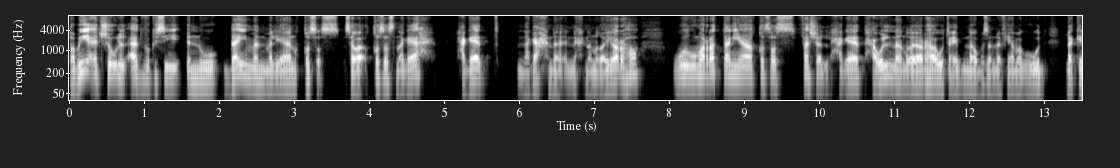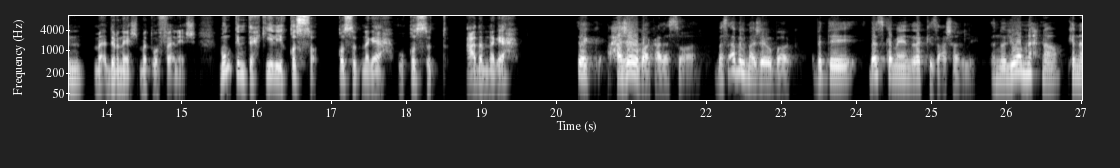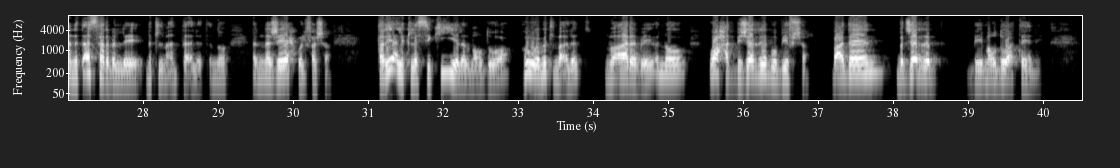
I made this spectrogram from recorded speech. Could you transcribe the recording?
طبيعة شغل الادفوكسي إنه دايما مليان قصص سواء قصص نجاح حاجات نجحنا إن إحنا نغيرها ومرات تانية قصص فشل حاجات حاولنا نغيرها وتعبنا وبذلنا فيها مجهود لكن ما قدرناش ما توفقناش. ممكن تحكي لي قصة قصة نجاح وقصة عدم نجاح؟ هيك حجاوبك على السؤال. بس قبل ما أجاوبك بدي بس كمان ركز على شغله إنه اليوم نحن كنا نتأثر باللي مثل ما أنت قلت إنه النجاح والفشل. الطريقة الكلاسيكية للموضوع هو مثل ما قلت مقاربه إنه واحد بيجرب وبيفشل. بعدين بتجرب بموضوع تاني.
